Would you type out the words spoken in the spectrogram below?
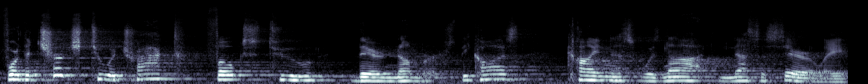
for the church to attract folks to their numbers because kindness was not necessarily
